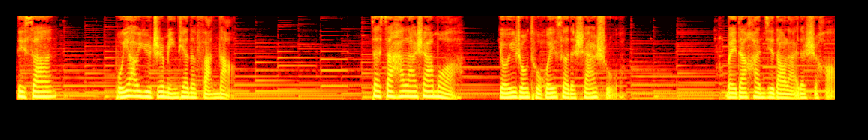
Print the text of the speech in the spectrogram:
第三，不要预知明天的烦恼。在撒哈拉沙漠，有一种土灰色的沙鼠。每当旱季到来的时候，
